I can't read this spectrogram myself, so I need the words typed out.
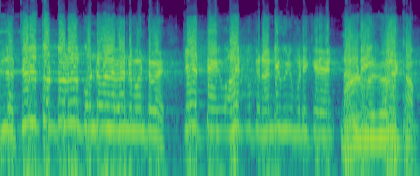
இந்த திருத்தொட்டுடன் கொண்டு வர வேண்டும் என்று கேட்டு வாய்ப்புக்கு நன்றி கூறி முடிக்கிறேன். நன்றி வணக்கம்.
